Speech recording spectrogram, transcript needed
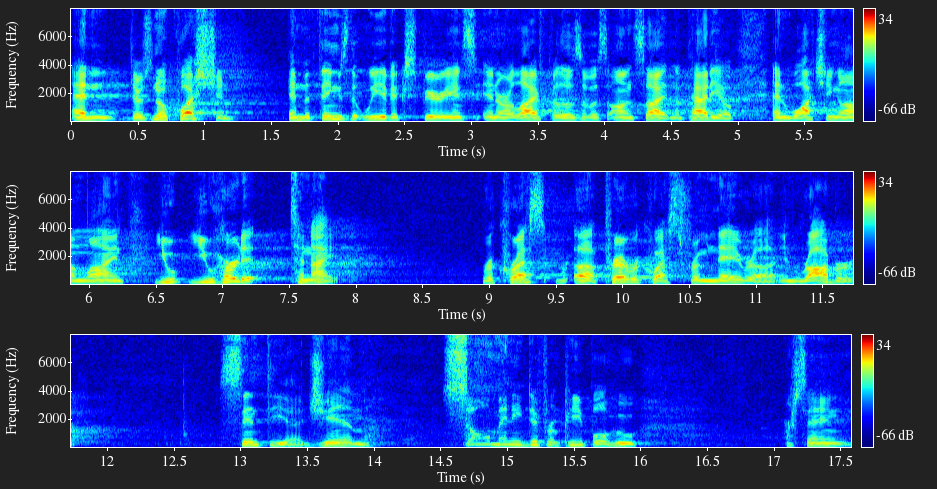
And there's no question in the things that we have experienced in our life, for those of us on site in the patio and watching online, you, you heard it tonight. Request, uh, prayer requests from Naira and Robert, Cynthia, Jim, so many different people who are saying,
